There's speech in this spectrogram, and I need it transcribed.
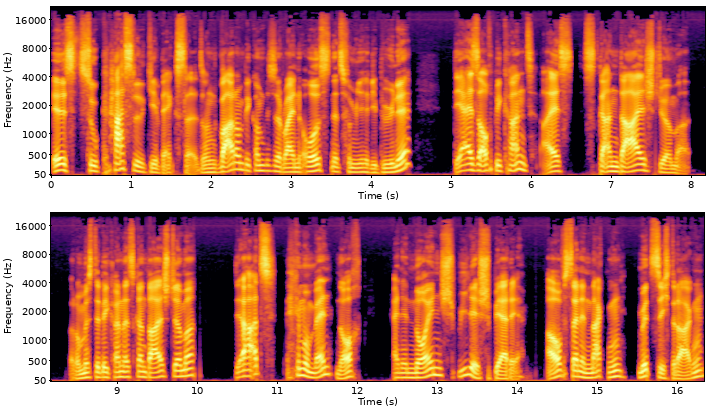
ist zu Kassel gewechselt. Und warum bekommt dieser Ryan Olsen jetzt von mir hier die Bühne? Der ist auch bekannt als Skandalstürmer. Warum ist der bekannt als Skandalstürmer? Der hat im Moment noch eine neuen Spielesperre auf seinem Nacken mit sich tragen.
